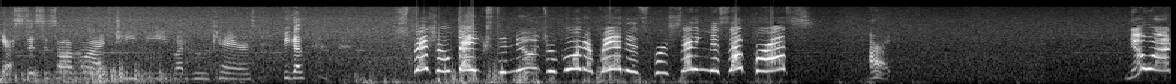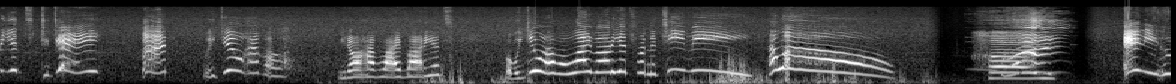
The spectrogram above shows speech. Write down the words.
Yes, this is on live TV, but who cares? Because special thanks to News Reporter Bandits for setting this up for us. All right. No audience today, but we do have a. We don't have live audience, but we do have a live audience from the TV. Hello. Hi. Anywho,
